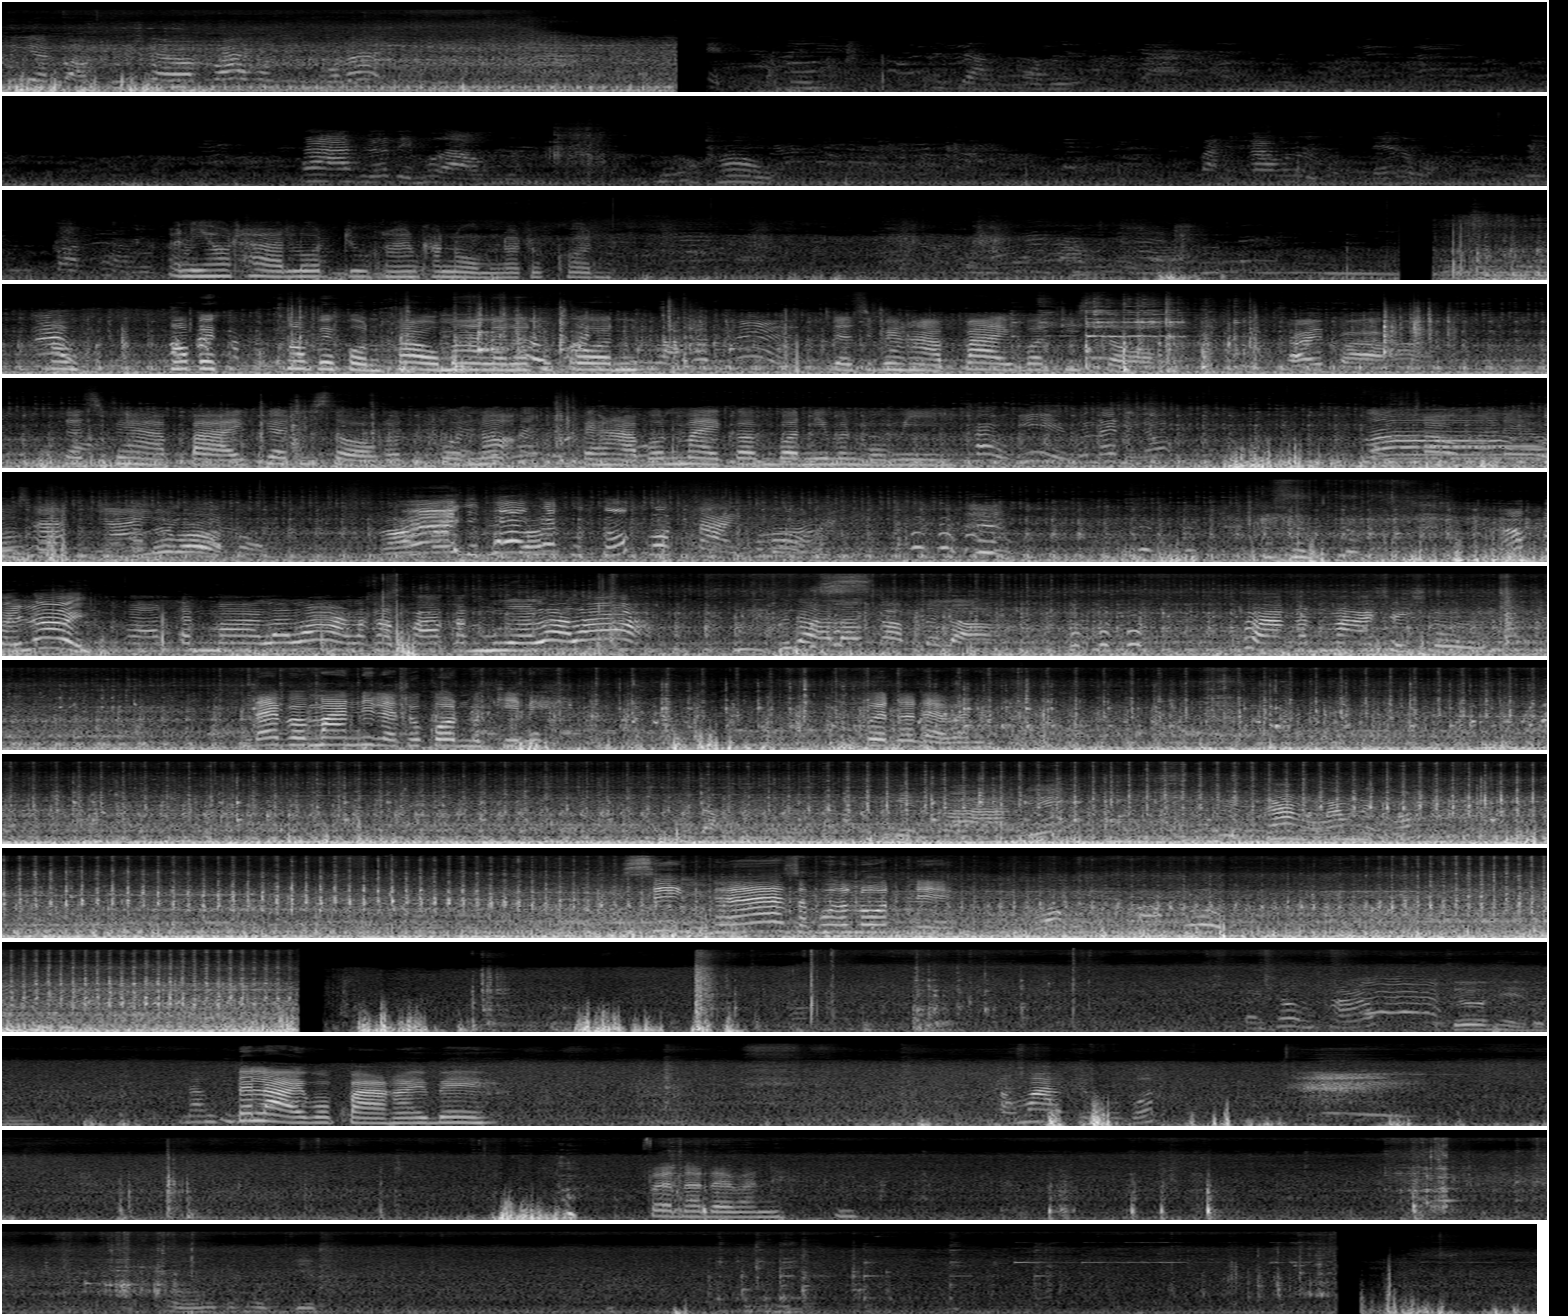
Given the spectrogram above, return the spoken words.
เรียนแบบคือแชร์บ้านเขากินก็ได้ ถ้าเธอเดี๋ยวมื่อเอาเถอะ เข้า ปั่นข้าวเลยได้หรอ อันนี้เขาทารถอยู่ร้านขนมเนาะทุกคน เข้าเข้าไปเข้าไปขนเข้าวมาแล้วนะทุกคน เดี๋ยวจะไปหาป้ายวันที่สองใช่ปลาเดี๋ยวจะไปหาป้ายเพื่อที่สองแล้วทุกคนเนาะ ไปหาบนใหม่ก่อนบนนี้มันบ่มีเข้าพี่เพื่อนได้เนาะเข้ามาแล้วใช่ย้ายได้ป่ะเอ้ยจะเพิ่มให้กูตกรถตายเขาบอก เอาไปเลย พากันมาล่าล่าแล้วค่ะพากันเมือล่าล่าไม่ได้อะไรกลับไปหรอพากันมาเฉยได้ประมาณนี้แหละทุกคนเมื่อกี้นี่ เปิดตั้งแต่วันๆเก็บวางเล็กเก็บก้างน้ำเลยก็ สิ่งแท้สะเพอรถนี่ ไปส้มเขา เจอเห็ดตัวนี้ ได้หลายบ่ ป่าไฮเบเอามาจุดบ่เปิดอะไรวันนี้โอ้โหจิบ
